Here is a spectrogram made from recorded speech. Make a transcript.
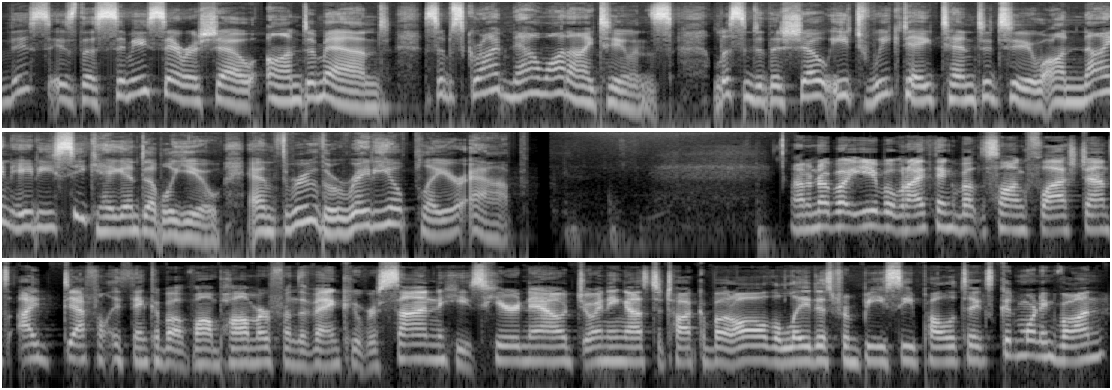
This is the Simi Sara Show on demand. Subscribe now on iTunes. Listen to the show each weekday 10 to 2 on 980 CKNW and through the Radio Player app. I don't know about you, but when I think about the song Flashdance, I definitely think about Vaughn Palmer from the Vancouver Sun. He's here now joining us to talk about all the latest from BC politics. Good morning, Vaughn.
